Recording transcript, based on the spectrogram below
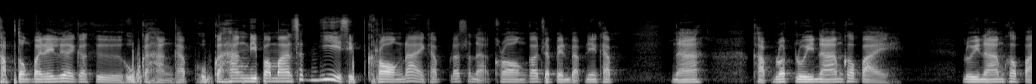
ขับตรงไปเรื่อยๆ ก็คือหุบกระหังครับหุบกระหังมีประมาณสัก 20 คลองได้ครับลักษณะคลองก็จะเป็นแบบนี้ครับนะขับรถลุยน้ำเข้าไป ลุยน้ำเข้าไป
